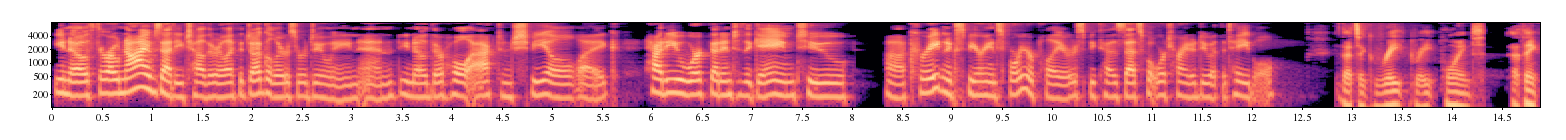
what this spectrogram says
you know, throw knives at each other like the jugglers were doing and, you know, their whole act and spiel like how do you work that into the game to uh, create an experience for your players because that's what we're trying to do at the table. That's a great, great point. I think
